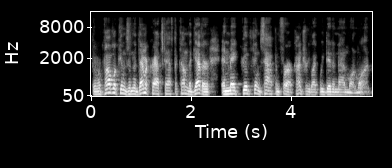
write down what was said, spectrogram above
the Republicans and the Democrats have to come together and make good things happen for our country, like we did in 911.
